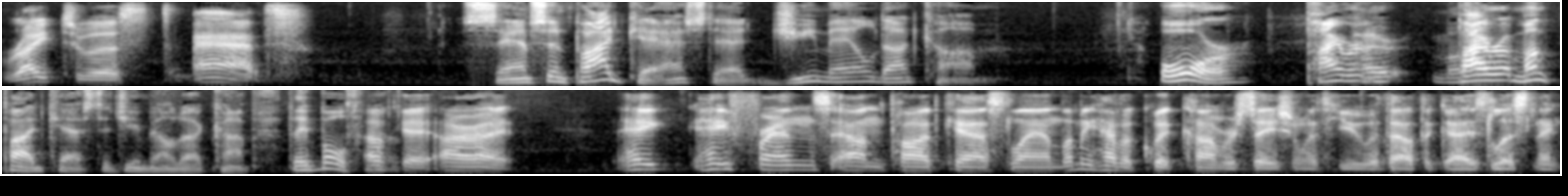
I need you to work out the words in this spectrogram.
write to us at samsonpodcast at gmail.com or pirate, pirate, monk. pirate monk podcast at gmail.com. They both work. Okay, all right. Hey, hey, friends out in podcast land, let me have a quick conversation with you without the guys listening.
